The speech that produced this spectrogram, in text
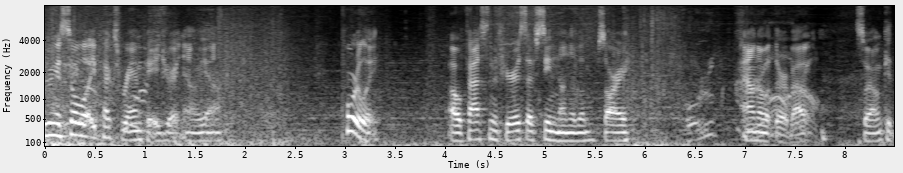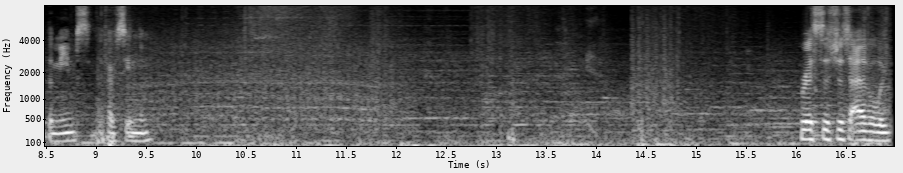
Doing a solo Apex Rampage right now, yeah. Poorly. Oh, Fast and the Furious. I've seen none of them. Sorry. I don't know what they're about. So I don't get the memes if I've seen them. Wrist is just out of the loop.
